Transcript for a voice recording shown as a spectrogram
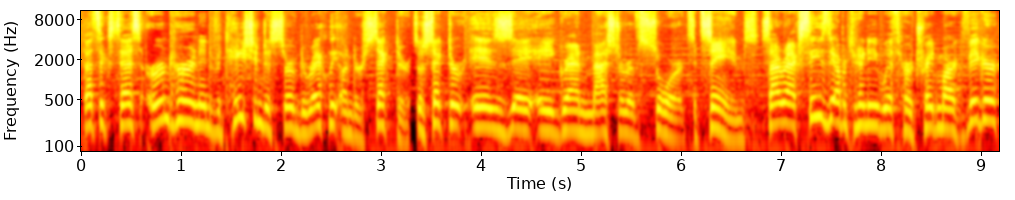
That success earned her an invitation to serve directly under Sektor. So Sektor is a, a Grand Master of sorts, it seems. Cyrax sees the opportunity with her trademark vigor,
